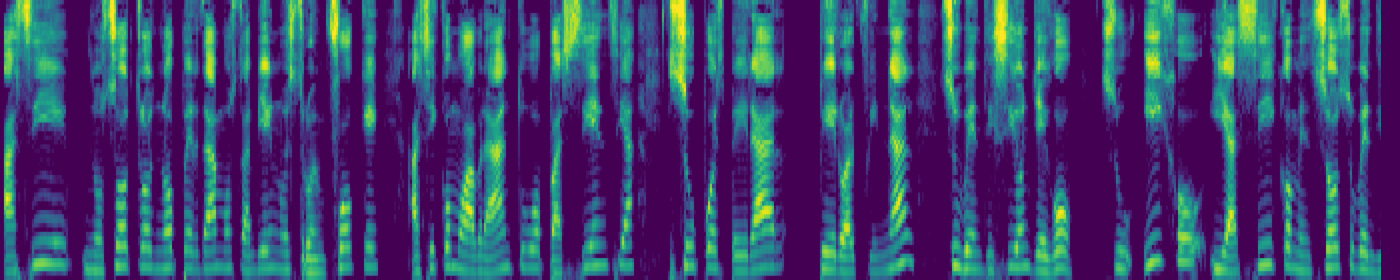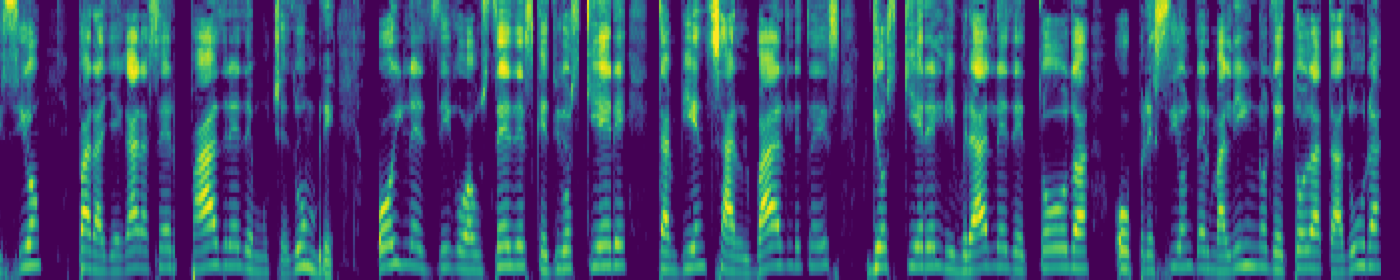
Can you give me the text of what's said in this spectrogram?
Así nosotros no perdamos también nuestro enfoque, así como Abraham tuvo paciencia, supo esperar, pero al final su bendición llegó su hijo y así comenzó su bendición para llegar a ser padre de muchedumbre. Hoy les digo a ustedes que Dios quiere también salvarles, Dios quiere librarle de toda opresión del maligno, de toda atadura,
